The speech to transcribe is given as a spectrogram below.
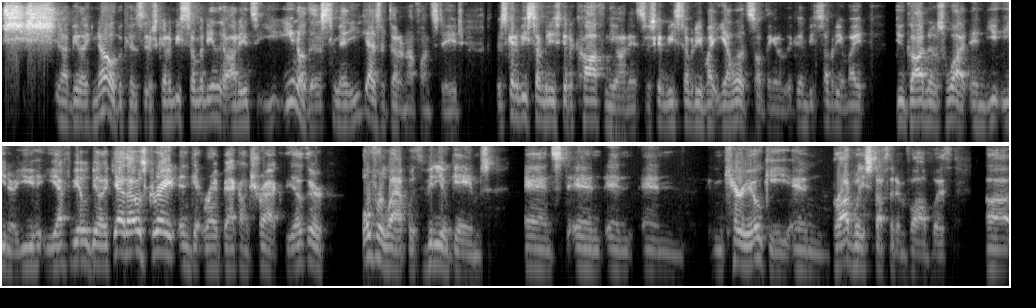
shh, shh, and I'd be like, no, because there's going to be somebody in the audience. You, you know this, man. You guys have done enough on stage. There's going to be somebody who's going to cough in the audience. There's going to be somebody who might yell at something, and there's going to be somebody who might do God knows what. And you, you know, you you have to be able to be like, yeah, that was great, and get right back on track. The other overlap with video games and and and and, and karaoke and Broadway stuff that involve with. Uh,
